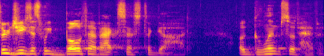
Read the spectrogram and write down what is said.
Through Jesus, we both have access to God, a glimpse of heaven.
